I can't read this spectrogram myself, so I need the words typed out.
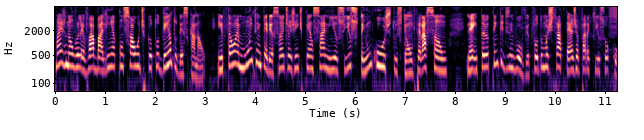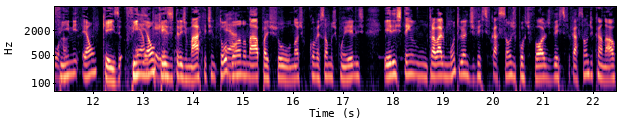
mas não vou levar a balinha com saúde, porque eu estou dentro desse canal. Então é muito interessante a gente pensar nisso. Isso tem um custo, isso tem uma operação, né? Então eu tenho que desenvolver toda uma estratégia para que isso ocorra. Fini é um case. Fini é um, é um case. case. de trade marketing. Todo é. ano na APA Show nós conversamos com eles. Eles têm um trabalho muito grande de diversificação de portfólio, diversificação de canal.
